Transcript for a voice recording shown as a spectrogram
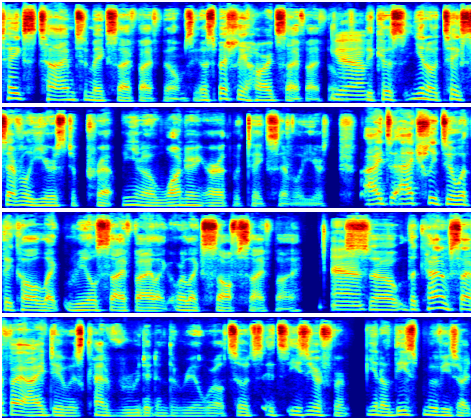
takes time to make sci-fi films, you know, especially hard sci-fi films. Yeah. Because, you know, it takes several years to prep. You know, Wandering Earth would take several years. I actually do what they call like real sci-fi, like or like soft sci-fi. Uh, So the kind of sci-fi I do is kind of rooted in the real world. So it's it's easier for you know these movies are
